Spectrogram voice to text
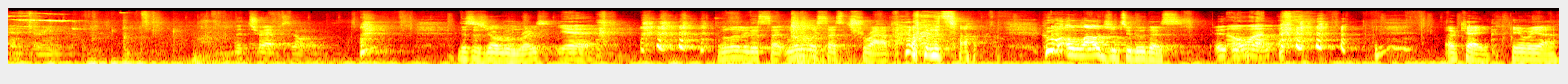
Entering the trap zone. This is your room, right? Yeah. It literally says, literally says trap on the top. Who allowed you to do this? No one. Okay, here we are.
